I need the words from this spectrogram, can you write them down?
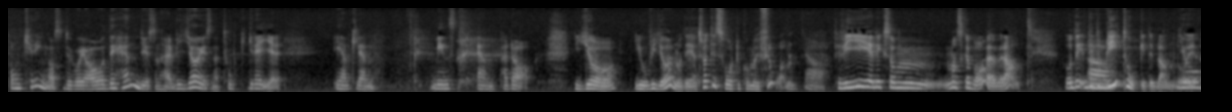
omkring oss du och jag och det händer ju sån här. Vi gör ju såna här tokgrejer egentligen minst en per dag. Ja, jo vi gör nog det. Jag tror att det är svårt att komma ifrån. Ja. För vi är liksom, man ska vara överallt. Och det, det, det Ja. blir tokigt ibland. Då. Jo.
